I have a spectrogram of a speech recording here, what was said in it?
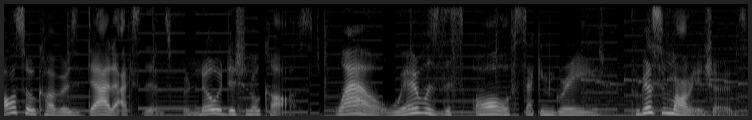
also covers dad accidents for no additional cost. Wow, where was this all of second grade? Progressive Mommy Insurance.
